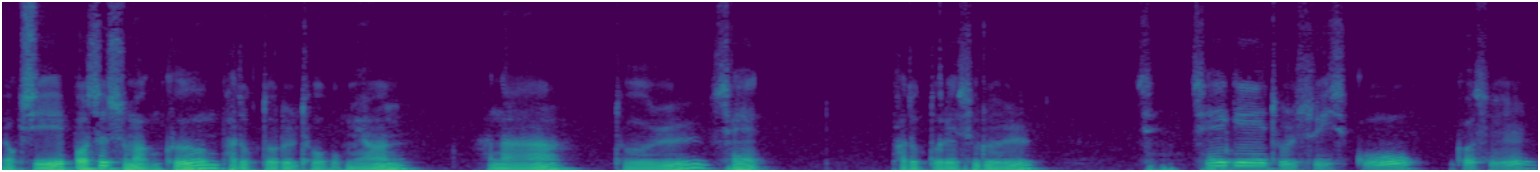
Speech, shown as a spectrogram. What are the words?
역시 버스 수만큼 바둑돌을 두어보면 하나, 둘, 셋 바둑돌의 수를 3개 둘 수 있고 이것을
